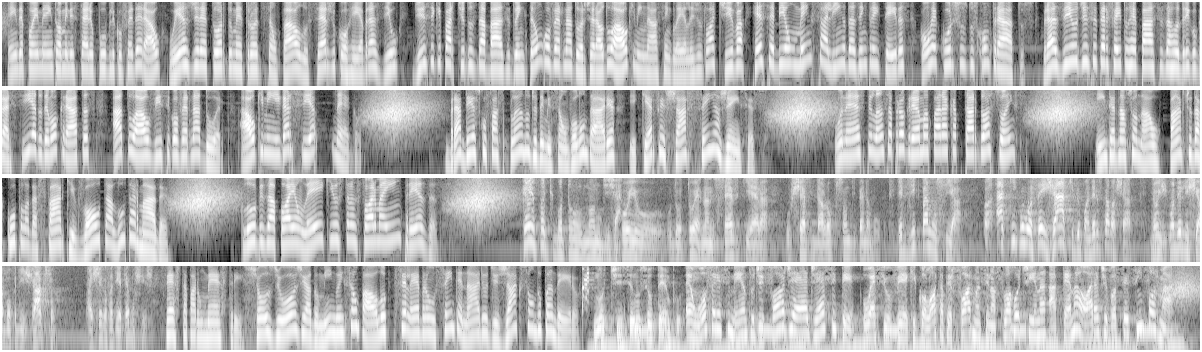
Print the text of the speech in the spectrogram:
Em depoimento ao Ministério Público Federal, o ex-diretor do metrô de São Paulo, Sérgio Correia Brasil, disse que partidos da base do então governador Geraldo Alckmin na Assembleia Legislativa recebiam mensalinho das empreiteiras com recursos dos contratos. Brasil disse ter feito repasses a Rodrigo Garcia, do Democratas, atual vice-governador. Alckmin e Garcia negam. Bradesco faz plano de demissão voluntária e quer fechar 100 agências. Unesp lança programa para captar doações. Internacional, parte da cúpula das Farc volta à luta armada. Clubes apoiam lei que os transforma em empresas. Quem foi que botou o nome de Jackson? Foi o, o doutor Hernani Seve, que era o chefe da locução de Pernambuco. Ele dizia que para anunciar, aqui com vocês, Jaque do Pandeiro ficava chato. Então, hum. quando ele enchia a boca de Jackson, Aí chega a fazer até bochecha. Festa para um mestre. Shows de hoje a domingo em São Paulo celebram o centenário de Jackson do Pandeiro. Notícia no seu tempo. É um oferecimento de Ford Edge ST, o SUV que coloca performance na sua rotina até na hora de você se informar.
